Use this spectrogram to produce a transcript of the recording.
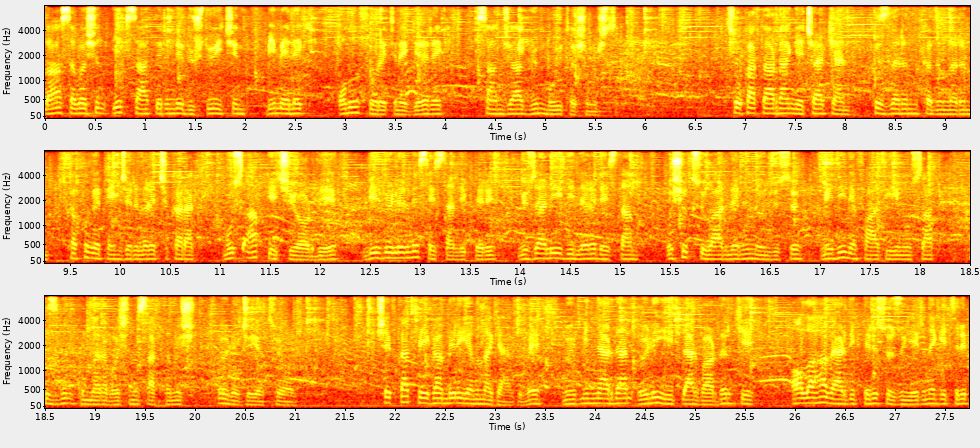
daha savaşın ilk saatlerinde düştüğü için bir melek onun suretine girerek sancağı gün boyu taşımıştı. Sokaklardan geçerken kızların, kadınların kapı ve pencerelere çıkarak Mus'ab geçiyor diye birbirlerine seslendikleri güzelliği dillere destan ışık süvarilerinin öncüsü Medine Fatihi Mus'ab kızgın kumlara başını saklamış öylece yatıyordu. Şefkat peygamberi yanına geldi ve müminlerden öyle yiğitler vardır ki Allah'a verdikleri sözü yerine getirip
